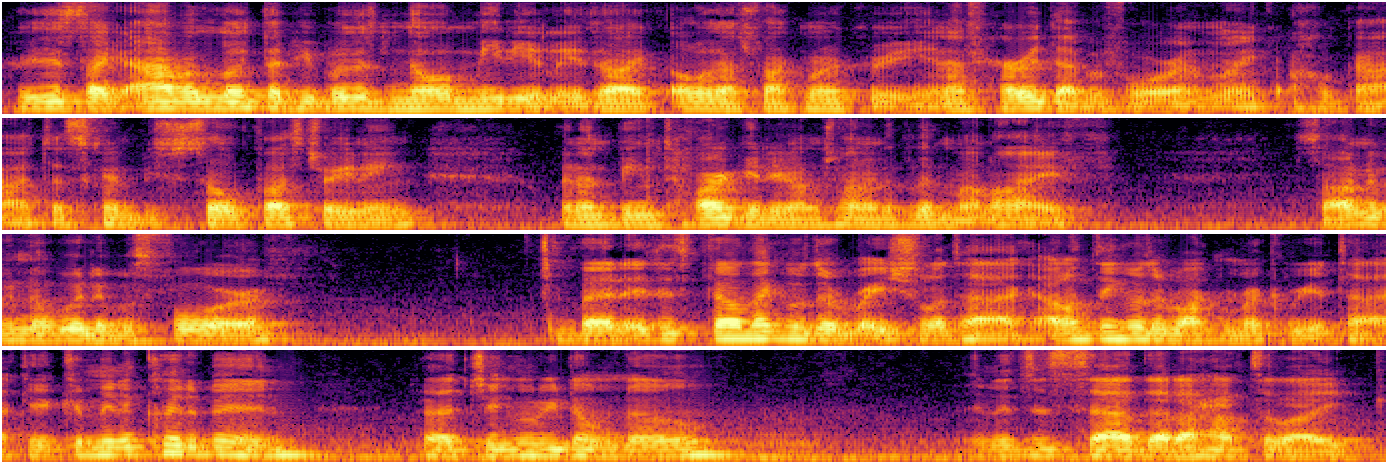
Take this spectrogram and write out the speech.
who just like I have a look that people just know immediately. They're like, oh, that's Rock Mercury, and I've heard that before. And I'm like, oh god, that's gonna be so frustrating when I'm being targeted. I'm trying to live my life, so I don't even know what it was for. But it just felt like it was a racial attack. I don't think it was a Rock and Mercury attack. It, I mean, it could have been, but I genuinely don't know. And it's just sad that I have to like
